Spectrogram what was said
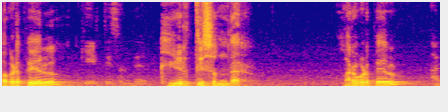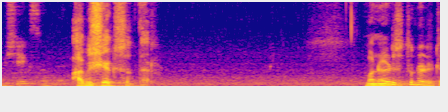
ఒకడి పేరు? కీర్తి సుందర్. కీర్తి సుందర్. మరొకటి పేరు? అభిషేక్ సుందర్. మనం ఏడుస్తున్నాడట.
